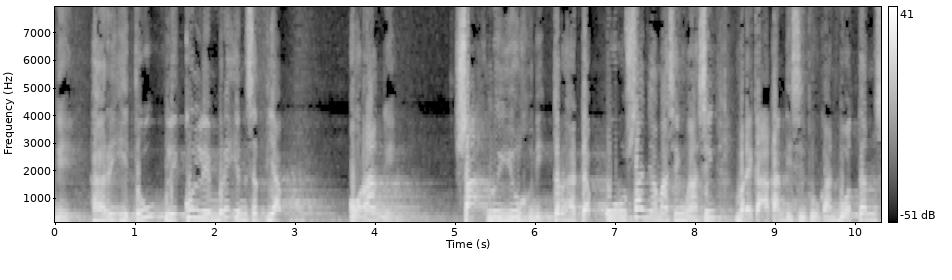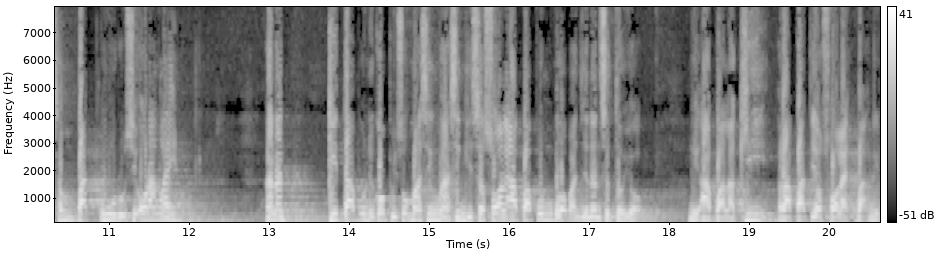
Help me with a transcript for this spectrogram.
Nih, hari itu likulli imri'in setiap orang nih Sya'nu yughni terhadap urusannya masing-masing mereka akan disibukkan. Boten sempat ngurusi orang lain. Karena kita punika besok masing-masing nggih sesoleh apa pun kula panjenengan sedaya nih apalagi rapatio soleh pak nih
